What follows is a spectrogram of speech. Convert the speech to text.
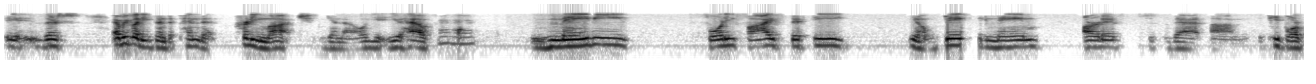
it, there's everybody's independent pretty much. You know, you, you have Mhm. maybe 45, 50, you know, big name artists that um, people are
